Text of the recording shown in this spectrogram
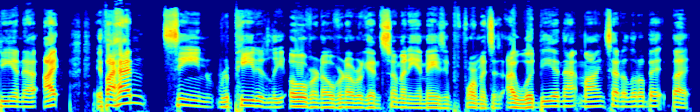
DNF. I if I hadn't seen repeatedly over and over and over again so many amazing performances, I would be in that mindset a little bit. But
